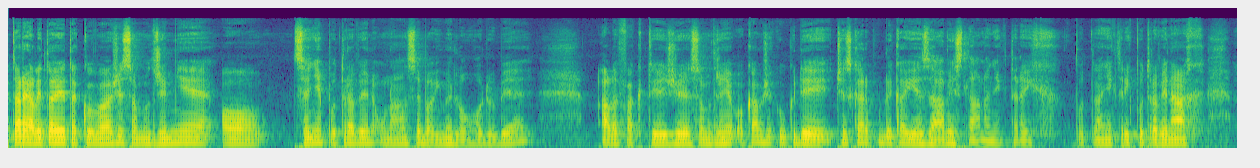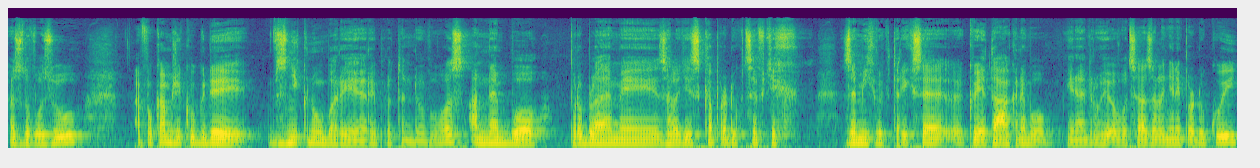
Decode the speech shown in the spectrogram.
ta realita je taková, že samozřejmě o ceně potravin u nás se bavíme dlouhodobě, ale fakt je, že samozřejmě v okamžiku, kdy Česká republika je závislá na některých, na některých potravinách z dovozu, a v okamžiku, kdy vzniknou bariéry pro ten dovoz, anebo problémy z hlediska produkce v těch zemích, ve kterých se květák nebo jiné druhy ovoce a zeleniny produkují,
